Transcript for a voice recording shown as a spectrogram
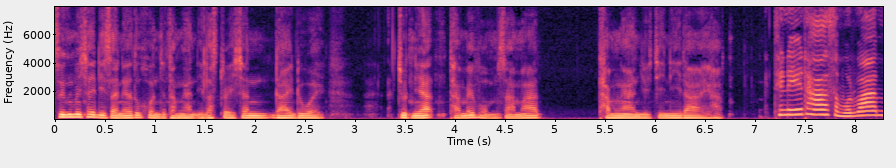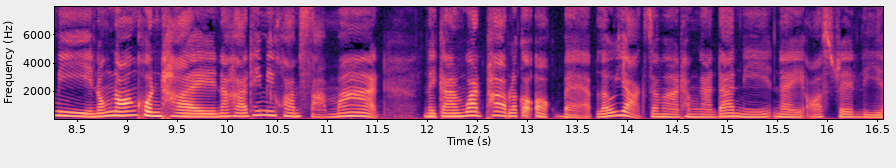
ซึ่งไม่ใช่ดีไซเนอร์ทุกคนจะทำงาน illustration ได้ด้วย จุดเนี้ยทำให้ผมสามารถทำงานอยู่ที่นี่ได้ครับ ทีนี้ถ้าสมมุติว่ามีน้องๆคนไทยนะคะ ที่มีความสามารถในการวาดภาพแล้วก็ออกแบบแล้วอยากจะมาทำงานด้านนี้ในออสเตรเลีย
